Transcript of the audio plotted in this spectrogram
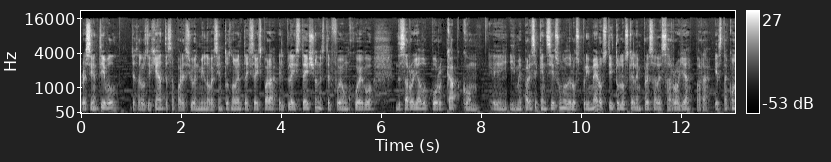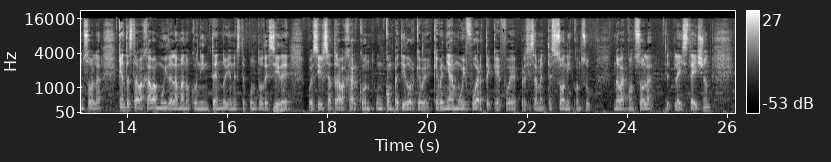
Resident Evil, ya se los dije antes, apareció en 1996 para el PlayStation. Este fue un juego desarrollado por Capcom eh, y me parece que en sí es uno de los primeros títulos que la empresa desarrolla para esta consola, que antes trabajaba muy de la mano con Nintendo y en este punto decide pues irse a trabajar con un competidor que, que venía muy fuerte, que fue precisamente Sony con su nueva consola, el PlayStation.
